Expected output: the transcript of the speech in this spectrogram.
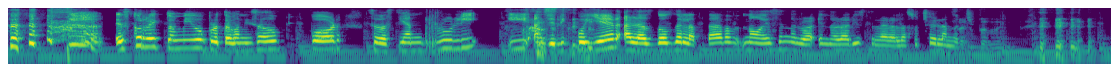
es correcto, amigo, protagonizado por Sebastián Rulli y Angelique Boyer a las 2 de la tarde. No, es en, en horario estelar, a las 8 de la noche.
